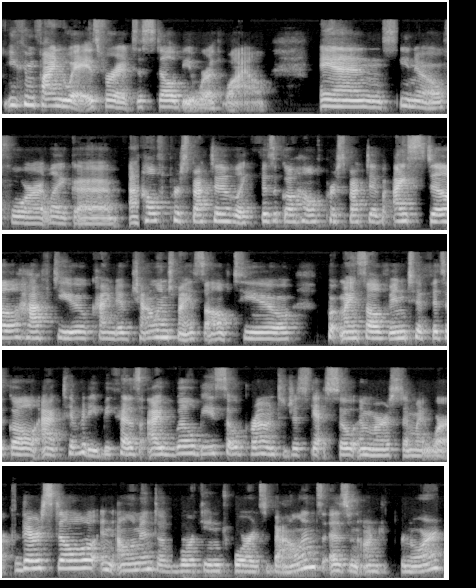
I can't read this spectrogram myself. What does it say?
you can find ways for it to still be worthwhile and you know for like a, a, health perspective like physical health perspective i still have to kind of challenge myself to put myself into physical activity because i will be so prone to just get so immersed in my work there's still an element of working towards balance as an entrepreneur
